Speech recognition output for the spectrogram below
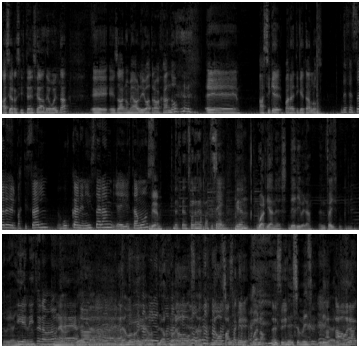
hacia Resistencia de vuelta. eh, ella no me habla y va trabajando. Eh, así que para etiquetarlos. Defensores del pastizal, nos buscan en Instagram y ahí estamos. Bien. Defensores del pastizal. Sí. Bien. Guardianes de Libera en Facebook. Ahí. Y en Instagram no. No, Eh, estamos, flojos. No, no, pasa que, bueno, sí. Eso me hizo. Ahora,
